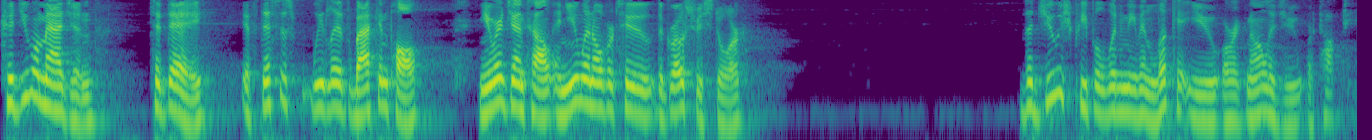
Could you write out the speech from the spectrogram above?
Could you imagine today if this is, we lived back in Paul, you were a Gentile, and you went over to the grocery store the Jewish people wouldn't even look at you or acknowledge you or talk to you.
